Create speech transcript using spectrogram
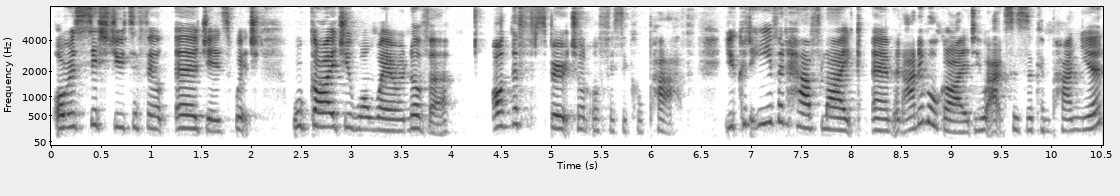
or assist you to feel urges which will guide you one way or another on the spiritual or physical path. You could even have like um, an animal guide who acts as a companion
